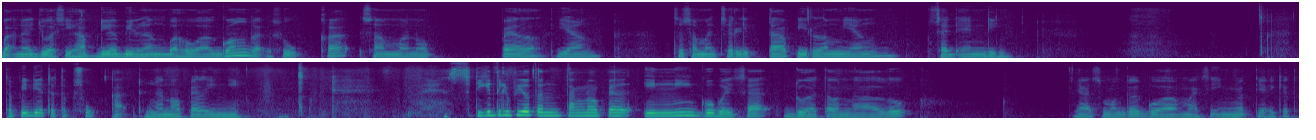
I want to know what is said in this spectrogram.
Mbak Najwa Sihab dia bilang bahwa gua nggak suka sama novel yang sesama cerita film yang sad ending. Tapi dia tetap suka dengan novel ini. Sedikit review tentang novel ini gue baca dua tahun lalu. Ya semoga gue masih inget ya gitu.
